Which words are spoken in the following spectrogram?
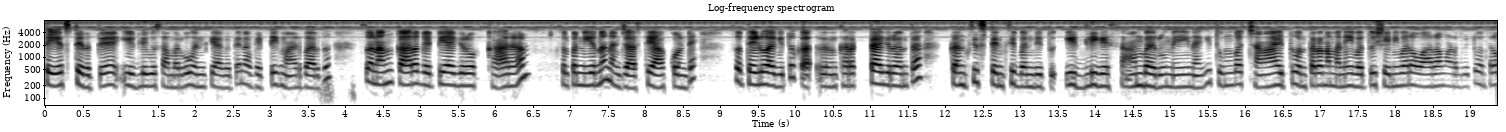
ಟೇಸ್ಟ್ ಇರುತ್ತೆ. ಇಡ್ಲಿಗೂ ಸಾಂಬಾರಿಗೂ ಹೊಂದಿಕೆ ಆಗುತ್ತೆ. ನಾವು ಗಟ್ಟಿಗೆ ಮಾಡಬಾರ್ದು. ಸೊ, ನನ್ನ ಖಾರ ಗಟ್ಟಿಯಾಗಿರೋ ಕಾರಣ ಸ್ವಲ್ಪ ನೀರನ್ನ ನಾನು ಜಾಸ್ತಿ ಹಾಕ್ಕೊಂಡೆ. ಸೊ, ತೆಳುವಾಗಿತ್ತು. ಕರೆಕ್ಟಾಗಿರುವಂಥ ಕನ್ಸಿಸ್ಟೆನ್ಸಿ ಬಂದಿತ್ತು. ಇಡ್ಲಿಗೆ ಸಾಂಬಾರು ಮೇಯ್ನಾಗಿ ತುಂಬ ಚೆನ್ನಾಗಿತ್ತು ಒಂಥರ ನಮ್ಮ ಮನೆ ಇವತ್ತು ಶನಿವಾರ ವಾರ ಮಾಡಿದ್ಬಿಟ್ಟು ಒಂಥರ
